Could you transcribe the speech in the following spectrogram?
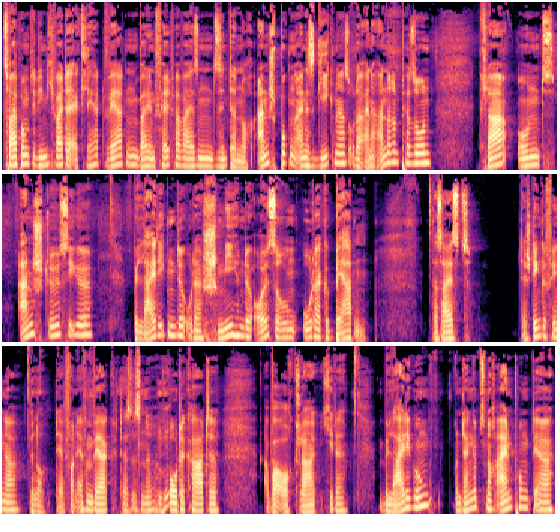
Zwei Punkte, die nicht weiter erklärt werden bei den Feldverweisen, sind dann noch Anspucken eines Gegners oder einer anderen Person. Klar, und anstößige beleidigende oder schmähende Äußerung oder Gebärden. Das heißt, der Stinkefinger, genau. der von Effenberg, das ist eine mhm. rote Karte, aber auch klar jede Beleidigung. Und dann gibt's noch einen Punkt, der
